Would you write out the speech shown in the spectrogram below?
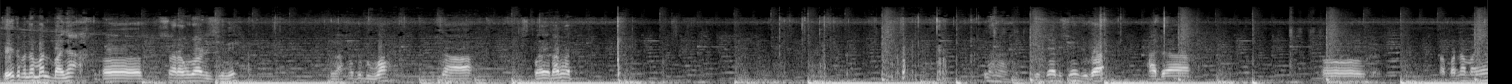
Jadi teman-teman banyak eh, sarang ular di sini. Nggak satu dua, bisa banyak banget. Nah, biasanya di sini juga ada eh, apa namanya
